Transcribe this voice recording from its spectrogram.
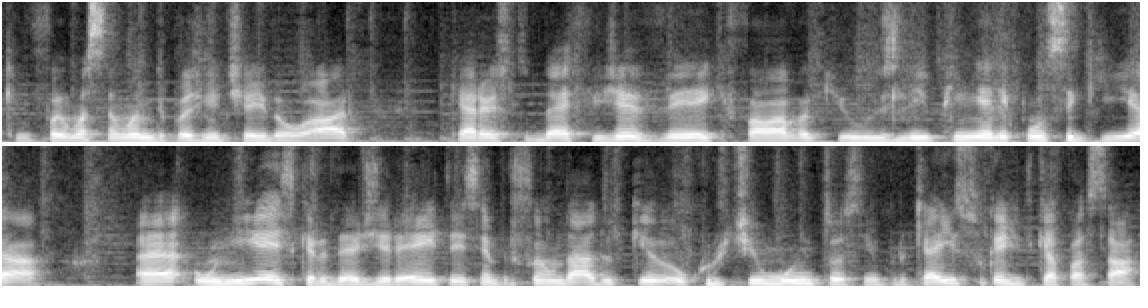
que foi uma semana depois que a gente ia ido ao ar, que era o estudo da FGV, que falava que o Sleeping ele conseguia é, unir a esquerda e a direita, e sempre foi um dado que eu curti muito, assim, porque é isso que a gente quer passar.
